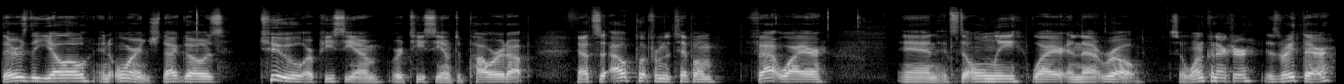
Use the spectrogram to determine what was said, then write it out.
There's the yellow and orange. That goes to our PCM or TCM to power it up. That's the output from the TIPM fat wire and it's the only wire in that row. So one connector is right there.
